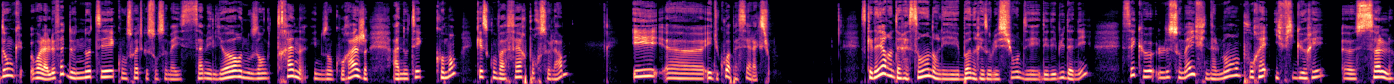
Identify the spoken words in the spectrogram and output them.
Donc voilà, le fait de noter qu'on souhaite que son sommeil s'améliore nous entraîne et nous encourage à noter comment, qu'est-ce qu'on va faire pour cela, et, euh, du coup à passer à l'action. Ce qui est d'ailleurs intéressant dans les bonnes résolutions des, débuts d'année, c'est que le sommeil finalement pourrait y figurer euh, seul.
